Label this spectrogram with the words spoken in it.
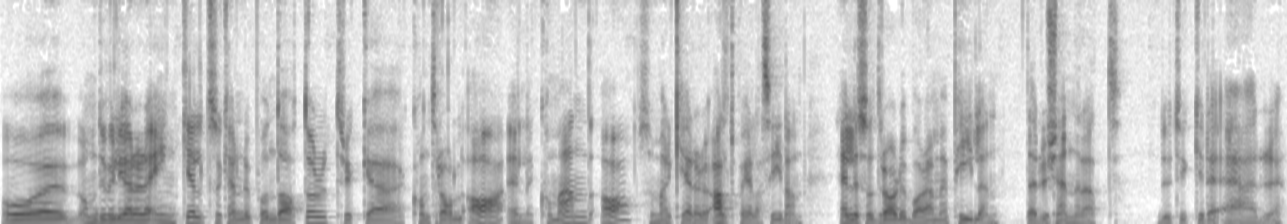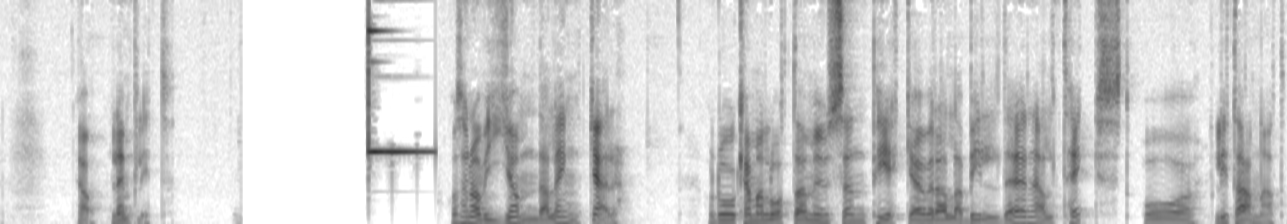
Och eh, om du vill göra det enkelt så kan du på en dator trycka Ctrl A eller Command A så markerar du allt på hela sidan. Eller så drar du bara med pilen där du känner att du tycker det är eh, ja, lämpligt. Och sen har vi gömda länkar. Och då kan man låta musen peka över alla bilder, all text och lite annat.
